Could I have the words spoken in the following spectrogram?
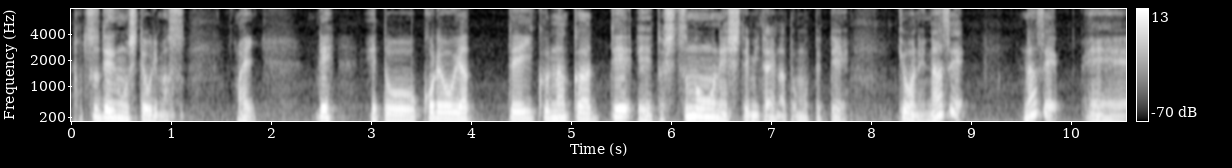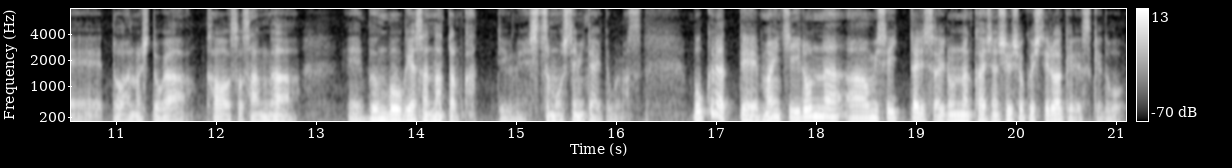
突電をしております。はい。で、えっと、これをやっていく中で、えっと、質問をね、してみたいなと思ってて、今日はね、なぜ、なぜえー、とあの人がカワウソさんが、えー、文房具屋さんになったのかっていうね質問をしてみたいと思います。僕らって毎日いろんなお店行ったりさいろんな会社に就職してるわけですけど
